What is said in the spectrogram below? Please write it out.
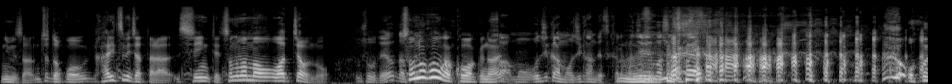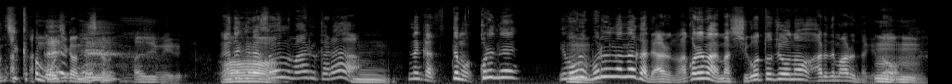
ニムさん。ちょっとこう張り詰めちゃったらシーンってそのまま終わっちゃうの？そうだよ。だってその方が怖くない？さあもうお時間もお時間ですから。始めましょう。お時間もお時間ですから。始める。だからそういうのもあるから、うん。なんかでもこれね俺,、うん。俺の中であるのはこれまあまあ仕事上のあれでもあるんだけど、うんうん。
